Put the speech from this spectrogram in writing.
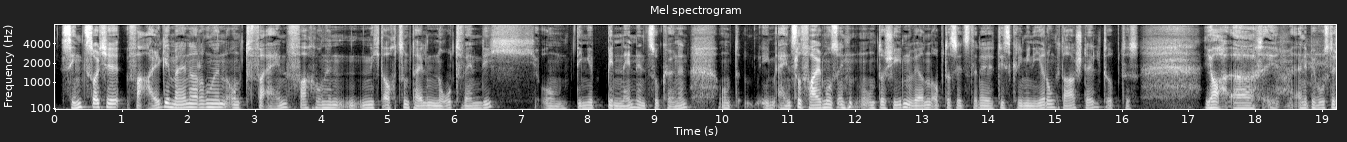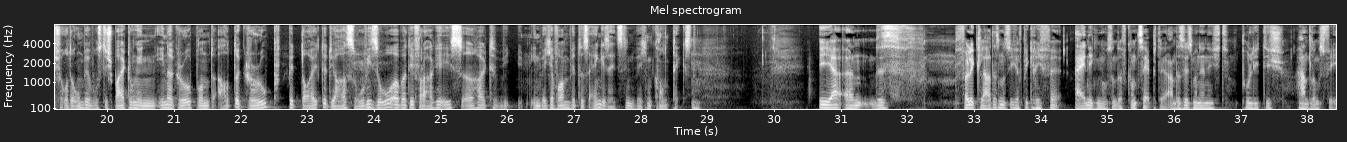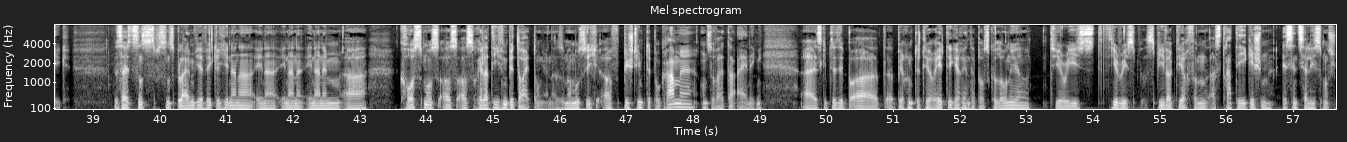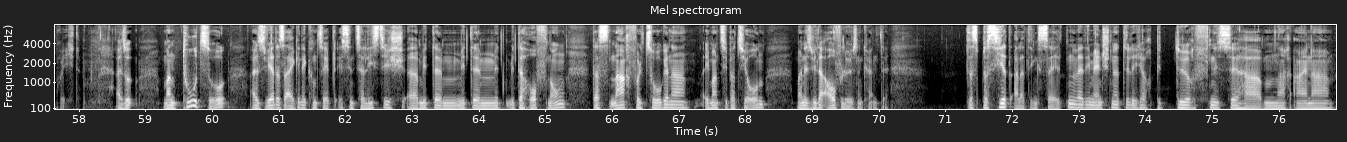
Sind solche Verallgemeinerungen und Vereinfachungen nicht auch zum Teil notwendig, um Dinge benennen zu können? Und im Einzelfall muss unterschieden werden, ob das jetzt eine Diskriminierung darstellt, ob das ja, äh, eine bewusste oder unbewusste Spaltung in Inner Group und Outer Group bedeutet, ja, sowieso, aber die Frage ist äh, halt, in welcher Form wird das eingesetzt, in welchem Kontext? Ja, ähm, das ist völlig klar, dass man sich auf Begriffe einigen muss und auf Konzepte. Anders ist man ja nicht politisch handlungsfähig. Das heißt, sonst, sonst bleiben wir wirklich in, einer, in, einer, in, einer, in einem äh, Kosmos aus, aus relativen Bedeutungen. Also man muss sich auf bestimmte Programme und so weiter einigen. Äh, es gibt ja die äh, berühmte Theoretikerin der Postcolonial Theories, Theories Spivak, die auch von strategischem Essentialismus spricht. Also man tut so, als wäre das eigene Konzept essentialistisch äh, mit, dem, mit, dem, mit, mit der Hoffnung, dass nach vollzogener Emanzipation man es wieder auflösen könnte. Das passiert allerdings selten, weil die Menschen natürlich auch Bedürfnisse haben nach einer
